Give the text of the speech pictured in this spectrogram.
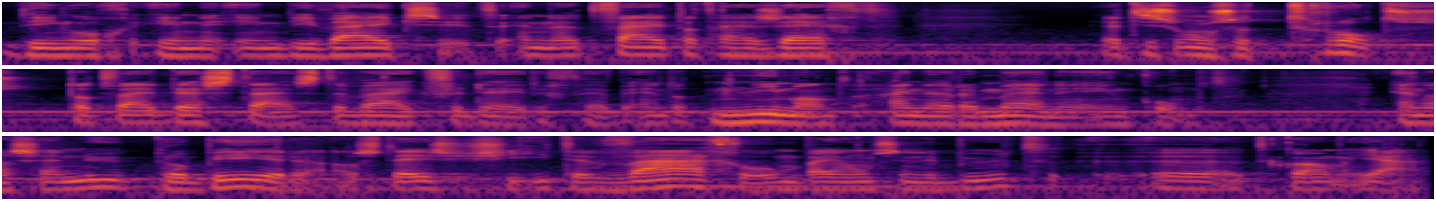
die nog in, in die wijk zit. En het feit dat hij zegt, het is onze trots dat wij destijds de wijk verdedigd hebben... en dat niemand een remene inkomt. En als zij nu proberen, als deze Shiiten wagen om bij ons in de buurt uh, te komen... ja,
